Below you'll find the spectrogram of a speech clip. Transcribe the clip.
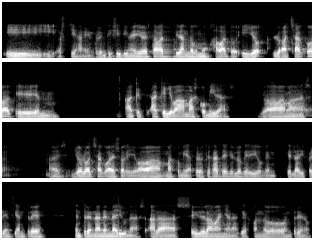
y, hostia, en 37 y medio estaba tirando como un jabato. Y yo lo achaco a que, mm, a que, a que llevaba más comidas, llevaba más... ¿sabes? Yo lo achaco a eso, a que llevaba más comidas, pero fíjate que es lo que digo, que, que la diferencia entre entrenar en ayunas a las 6 de la mañana, que es cuando entreno,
